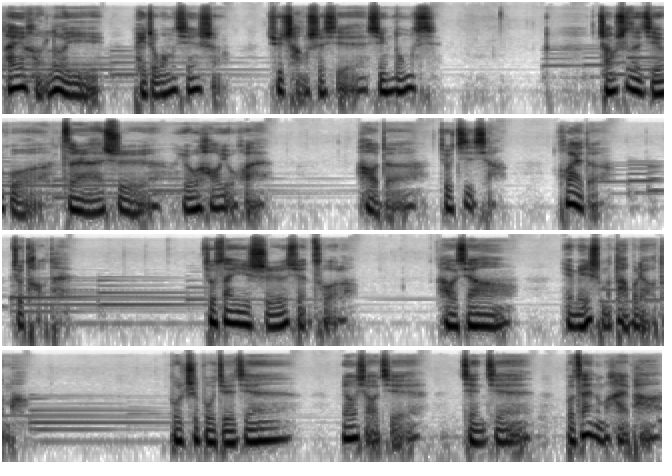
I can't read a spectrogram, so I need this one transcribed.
他也很乐意陪着汪先生去尝试些新东西。尝试的结果自然是有好有坏，好的就记下，坏的就淘汰。就算一时选错了，好像。也没什么大不了的嘛。不知不觉间，喵小姐渐渐不再那么害怕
